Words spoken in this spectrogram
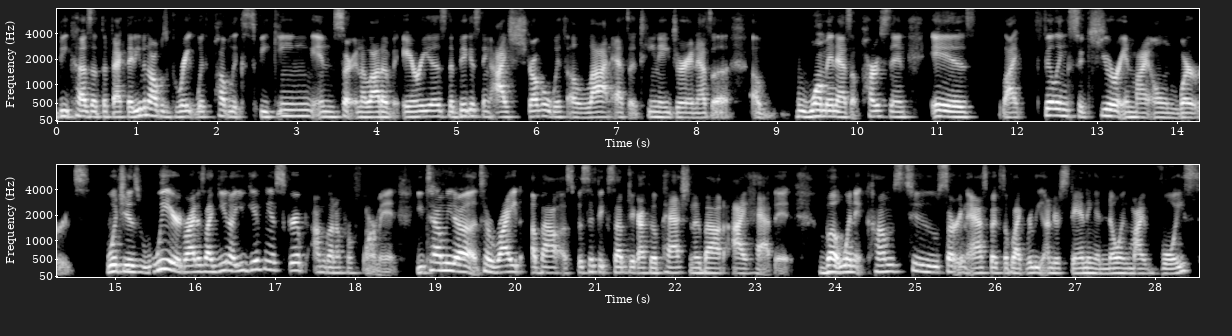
because of the fact that even though I was great with public speaking in certain a lot of areas, the biggest thing I struggle with a lot as a teenager and as a, a woman, as a person, is like feeling secure in my own words which is weird, right? It's like, you know, you give me a script, I'm going to perform it. You tell me to, to write about a specific subject I feel passionate about, I have it. But when it comes to certain aspects of like really understanding and knowing my voice,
